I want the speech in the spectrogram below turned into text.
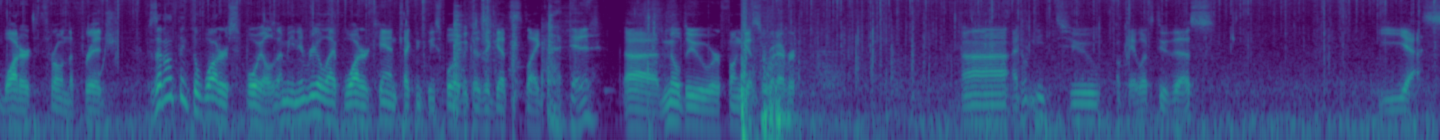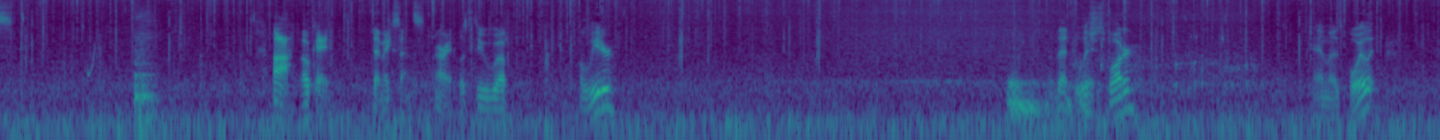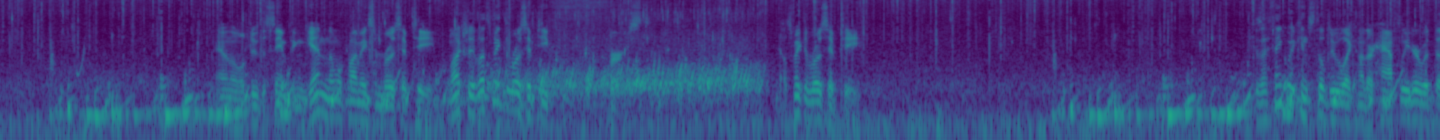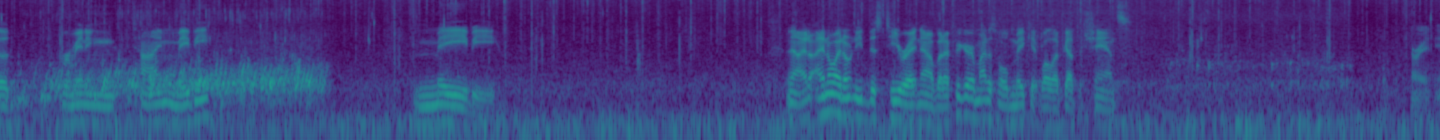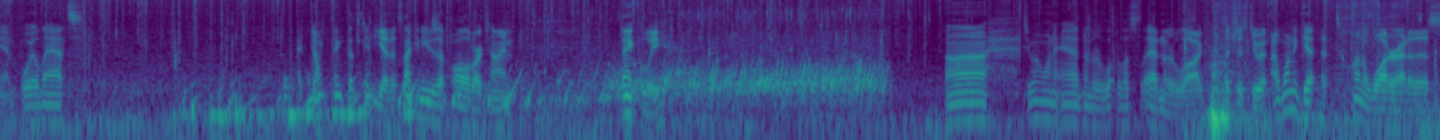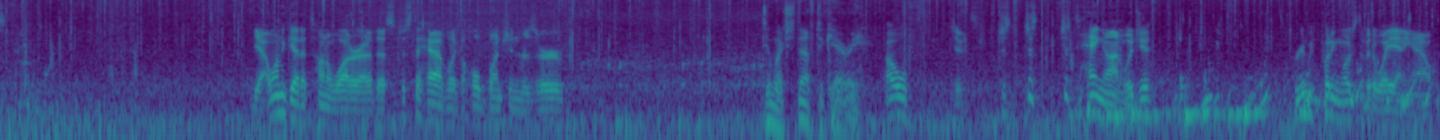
water to throw in the fridge. Because I don't think the water spoils. I mean, in real life, water can technically spoil because it gets, like, did it? uh, mildew or fungus or whatever. Uh, I don't need to... Okay, let's do this. Yes. Ah, okay. That makes sense. All right, let's do uh, a liter. Of that delicious water. And let's boil it. And then we'll do the same thing again, and then we'll probably make some rosehip tea. Well, actually, let's make the rosehip tea first. Yeah, let's make the rosehip tea. Because I think we can still do like another half liter with the remaining time, maybe. Maybe. Now, I, I know I don't need this tea right now, but I figure I might as well make it while I've got the chance. Alright, and boil that. I don't think that's gonna... Yeah, that's not gonna use up all of our time. Thankfully. Uh, do I want to add another... Let's add another log. Let's just do it. I want to get a ton of water out of this. Yeah, I want to get a ton of water out of this, just to have, like, a whole bunch in reserve. Too much stuff to carry. Oh, just, just, just hang on, would you? We're gonna be putting most of it away anyhow.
